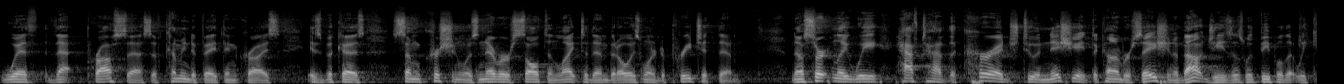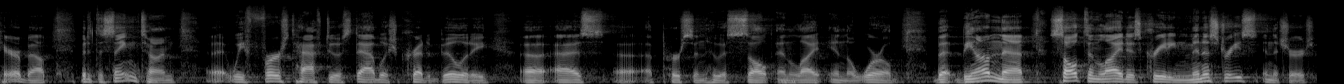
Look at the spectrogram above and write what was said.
with that process of coming to faith in Christ is because some Christian was never salt and light to them, but always wanted to preach at them. Now, certainly, we have to have the courage to initiate the conversation about Jesus with people that we care about. But at the same time, uh, we first have to establish credibility uh, as uh, a person who is salt and light in the world. But beyond that, salt and light is creating ministries in the church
